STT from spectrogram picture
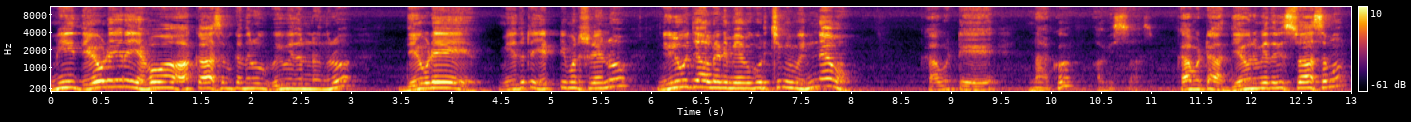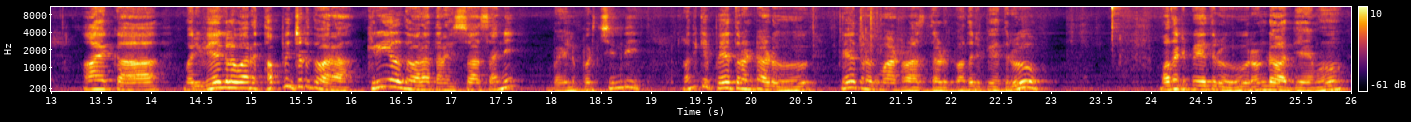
మీ దేవుడైన యహోవా ఆకాశం కిందను భూమి దేవుడే మీ ఎదుట ఎట్టి మనుషులను నిలువజాలని మేము గురించి మేము విన్నాము. కాబట్టి నాకు అవిశ్వాసం కాబట్టి ఆ దేవుని మీద విశ్వాసము ఆ యొక్క మరి వేగుల వారిని తప్పించడం ద్వారా క్రియల ద్వారా తన విశ్వాసాన్ని బయలుపరిచింది. అందుకే పేతురు అంటాడు పేతురు ఒక మాట రాస్తాడు. మొదటి పేతురు మొదటి పేతురు రెండో అధ్యాయము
